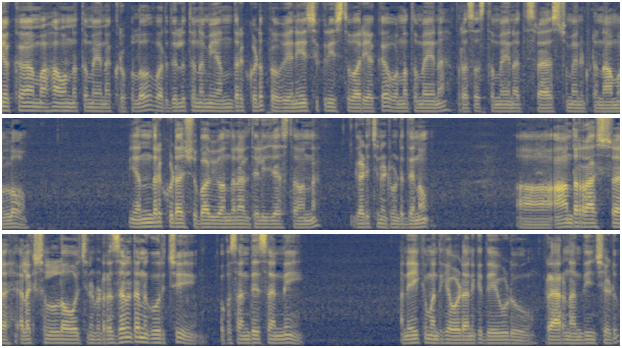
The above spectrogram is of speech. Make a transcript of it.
యొక్క మహా ఉన్నతమైన కృపలో వరదలుతున్న మీ అందరికి కూడా ప్రభు యేసుక్రీస్తు వారి యొక్క ఉన్నతమైన ప్రశస్తమైన అతి శ్రేష్టమైనటువంటి నామంలో మీ అందరికి కూడా శుభాభివందనాలు తెలియజేస్తా ఉన్నా. గడిచినటువంటి దినం ఆంధ్ర రాష్ట్ర ఎలక్షన్లో వచ్చినటువంటి రిజల్ట్ను గురించి ఒక సందేశాన్ని అనేక మందికి ఇవ్వడానికి దేవుడు ప్రేరణ అందించాడు.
